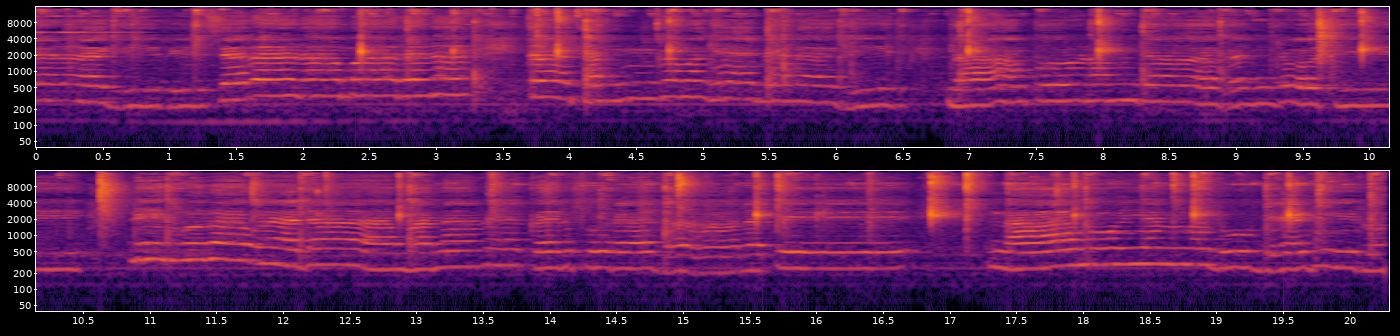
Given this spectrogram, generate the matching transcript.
ಬೆಳಗಿರಿ. ಶರಣ ಮರಣ ರೈತ ಜಂಗಮಗೆ ಬೆಳಗಿರಿ. ನಾ ಪೂರ್ಣಂ ಜಗಂಜ್ಯೋತಿ ನಿರ್ಗುಣವಾದ ಮನವೇ ಕರ್ಪೂರಧಾರತೆ ನಾನು ಎನ್ನುವುದು ಬೇಡಿರೋ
